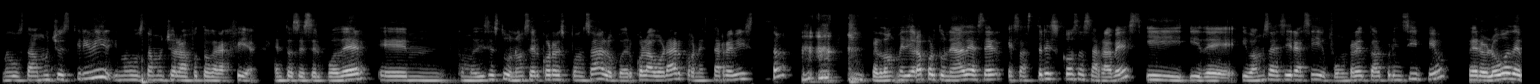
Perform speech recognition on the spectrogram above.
me gustaba mucho escribir y me gusta mucho la fotografía. Entonces el poder, em, como dices tú, ¿no? Ser corresponsal o poder colaborar con esta revista, perdón, me dio la oportunidad de hacer esas tres cosas a la vez y, y de, y vamos a decir así, fue un reto al principio, pero luego de,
